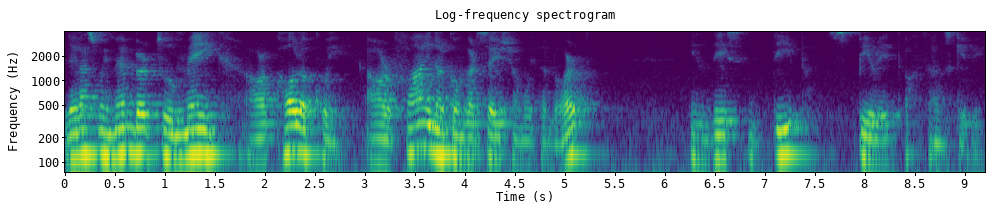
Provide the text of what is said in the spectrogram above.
let us remember to make our colloquy, our final conversation with the Lord, in this deep spirit of thanksgiving.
